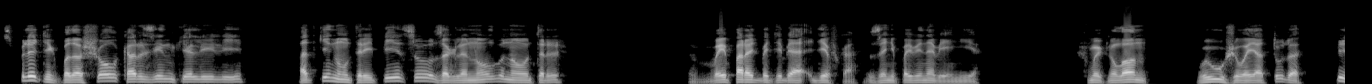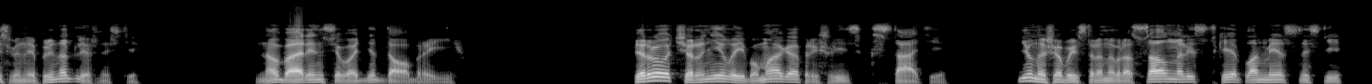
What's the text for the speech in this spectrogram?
Сплетник подошел к корзинке лилии, откинул трепицу, заглянул внутрь. «Выпороть бы тебя, девка, за неповиновение!» — хмыкнул он, выуживая оттуда письменные принадлежности. «Но барин сегодня добрый». Перо, чернила и бумага пришлись кстати. Юноша быстро набросал на листке план местности,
